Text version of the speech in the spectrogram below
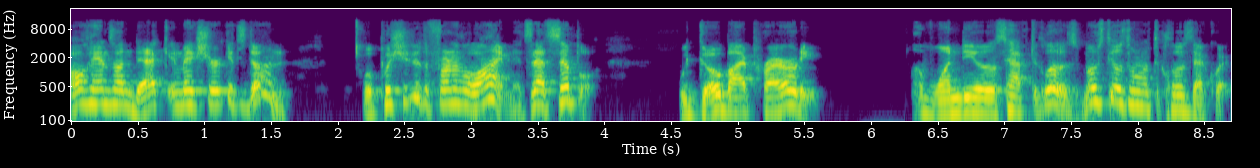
all hands on deck and make sure it gets done. We'll push you to the front of the line. It's that simple. We go by priority of one deals have to close. Most deals don't have to close that quick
